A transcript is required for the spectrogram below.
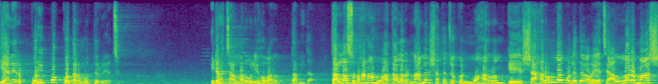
জ্ঞানের পরিপক্কতার মধ্যে রয়েছে। এটা হচ্ছে আল্লাহর অলি হওয়ার দাবিদার। তাল্লা আল্লাহ সুবহানাহু হুয়া তাল্লার নামের সাথে যখন মহারমকে শাহরুল্লাহ বলে দেওয়া হয়েছে, আল্লাহর মাস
